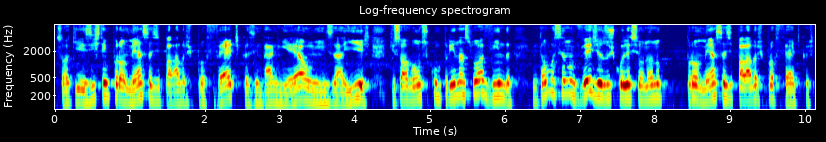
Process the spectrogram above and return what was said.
Só que existem promessas e palavras proféticas em Daniel, em Isaías, que só vão se cumprir na sua vinda. Então você não vê Jesus colecionando promessas e palavras proféticas,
